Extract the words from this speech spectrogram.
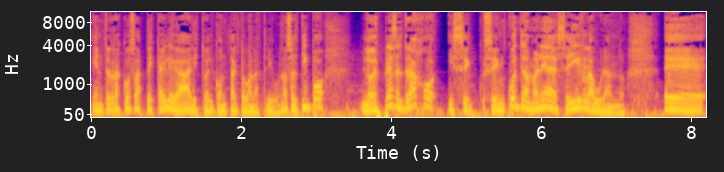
entre otras cosas, pesca ilegal y todo el contacto con las tribus. ¿no? O sea, el tipo lo desplaza el trabajo y se, se encuentra una manera de seguir laburando. Eh,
